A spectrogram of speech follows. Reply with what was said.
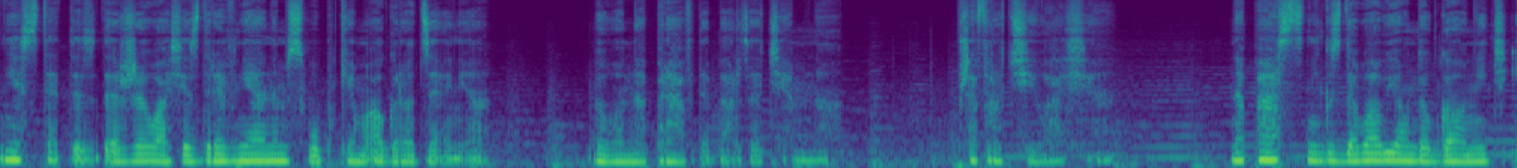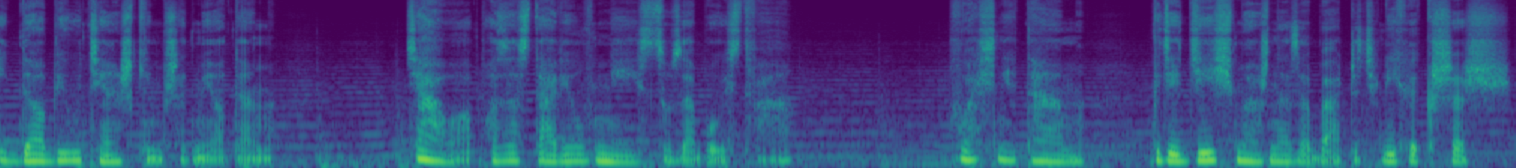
Niestety zderzyła się z drewnianym słupkiem ogrodzenia. Było naprawdę bardzo ciemno. Przewróciła się. Napastnik zdołał ją dogonić i dobił ciężkim przedmiotem. Ciało pozostawił w miejscu zabójstwa. Właśnie tam, gdzie dziś można zobaczyć lichy krzyż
